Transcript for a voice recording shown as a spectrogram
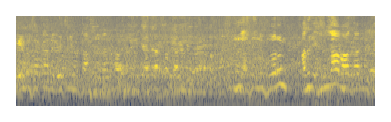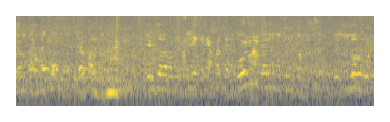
കേന്ദ്ര സർക്കാരിന്റെ എഴുത്തിനെ കാണിച്ചില്ല വെറും അതിൽ എല്ലാ വാഗ്ദാനങ്ങളും കേരളത്തിൽ ഓരോ കാര്യങ്ങളും ചൂണ്ടിക്കാണും എല്ലാം കൂടി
